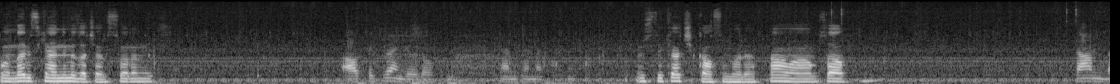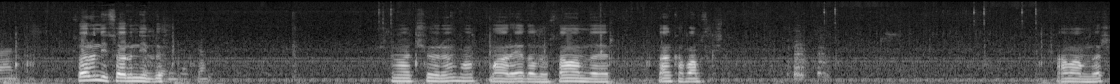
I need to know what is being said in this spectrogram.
Bunu da biz kendimiz açarız. Sorun değil. Alttaki bence öyle olsun. Kendi kendine. Üstteki açık kalsın böyle. Tamam sağ ol. Tamam ben... Sorun değil sorun değil dur. Şunu açıyorum hop mağaraya dalıyoruz. Tamamdır. Ben kafam sıkıştı. Tamamdır.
